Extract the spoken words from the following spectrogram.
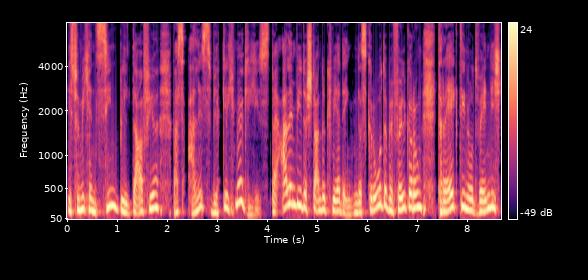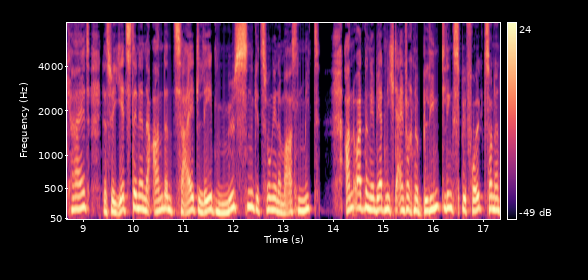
ist für mich ein Sinnbild dafür, was alles wirklich möglich ist. Bei allem Widerstand und Querdenken, das Gros der Bevölkerung trägt die Notwendigkeit, dass wir jetzt in einer anderen Zeit leben müssen, gezwungenermaßen mit. Anordnungen werden nicht einfach nur blindlings befolgt, sondern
